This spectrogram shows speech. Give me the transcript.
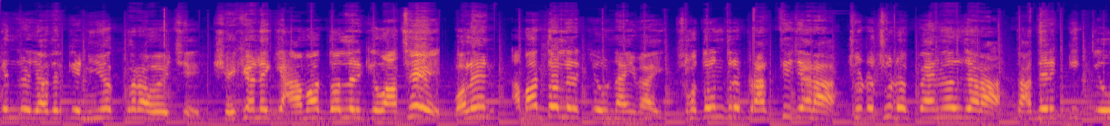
কেন্দ্রে যাদেরকে নিয়োগ করা হয়েছে, সেখানে কি আমার দলের কেউ আছে? বলেন, আমার দলের কেউ নাই ভাই। স্বতন্ত্র প্রার্থী যারা, ছোট ছোট প্যানেল যারা, তাদের কি কেউ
